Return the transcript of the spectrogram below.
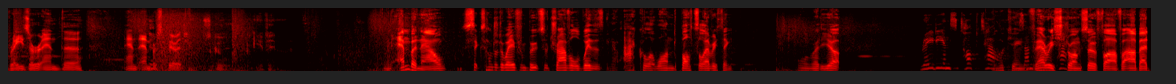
Razor and uh, and Ember Spirit. School given. And Ember now, 600 away from Boots of Travel with, you know, Aquila, Wand, Bottle, everything. Already up. Radiant's top tower Looking very attack. strong so far for Abed.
